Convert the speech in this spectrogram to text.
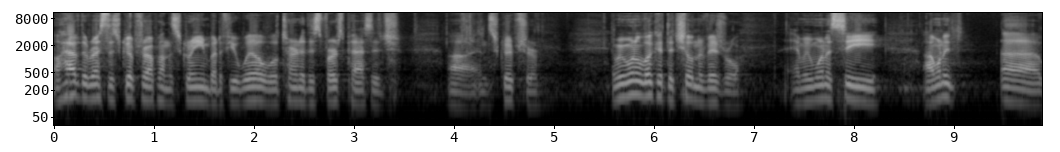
I'll have the rest of the scripture up on the screen, but if you will, we'll turn to this first passage uh, in scripture. And we want to look at the children of Israel, and we want to see, I want to uh,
